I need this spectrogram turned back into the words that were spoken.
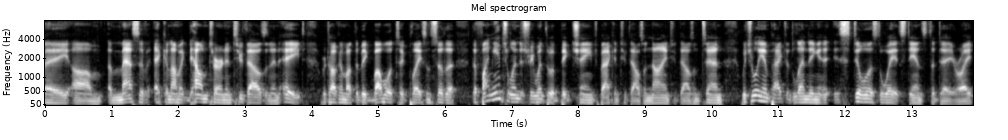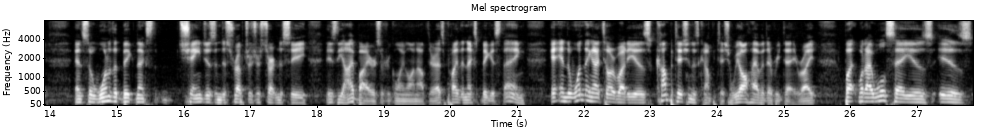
a, um, a massive economic downturn in 2008. We're talking about the big bubble that took place. And so the, the financial industry went through a big change back in 2009, 2010, which really impacted lending. and It still is the way it stands today, right? And so one of the big next changes and disruptors you're starting to see is the iBuyers that are going on out there. That's probably the next biggest thing. And, and the one thing I tell everybody is competition is competition. We all have it every day, right? But what I will say is is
